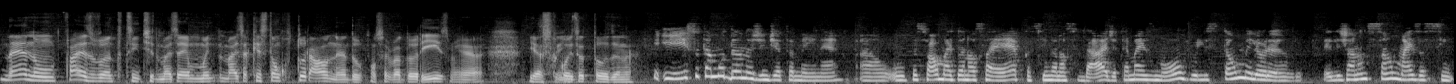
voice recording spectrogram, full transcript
né? Não faz muito sentido, mas é muito, mais a questão cultural, né? Do conservadorismo e, a, e essa Sim. coisa toda, né? E isso tá mudando hoje em dia também, né? O pessoal mais da nossa época, assim, da nossa idade, até mais novo, eles estão melhorando. Eles já não são mais assim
